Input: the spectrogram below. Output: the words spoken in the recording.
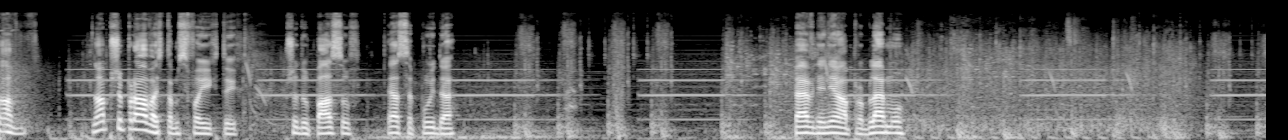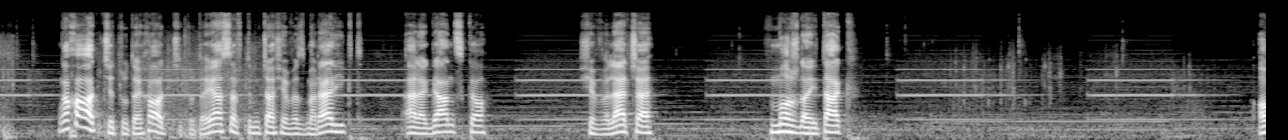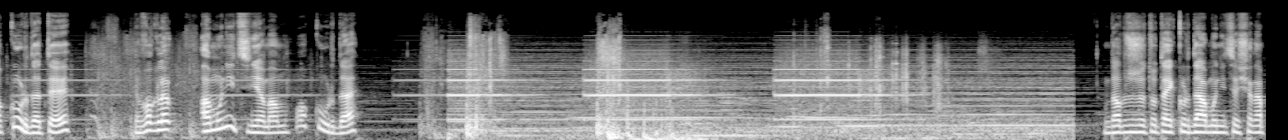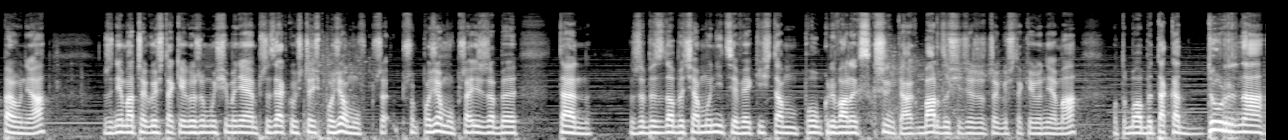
No, no przyprowadź tam swoich tych przydupasów. Ja se pójdę. Pewnie nie ma problemu. No chodźcie tutaj, chodźcie tutaj. Ja se w tym czasie wezmę relikt. Elegancko. Się wyleczę. Można i tak. O kurde, ty. Ja w ogóle amunicji nie mam. O kurde. Dobrze, że tutaj kurde amunicja się napełnia Że nie ma czegoś takiego, że musimy, nie wiem, przez jakąś część poziomów, prze, poziomu przejść, żeby ten żeby zdobyć amunicję w jakichś tam poukrywanych skrzynkach. Bardzo się cieszę, że czegoś takiego nie ma, bo to byłaby taka durna...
